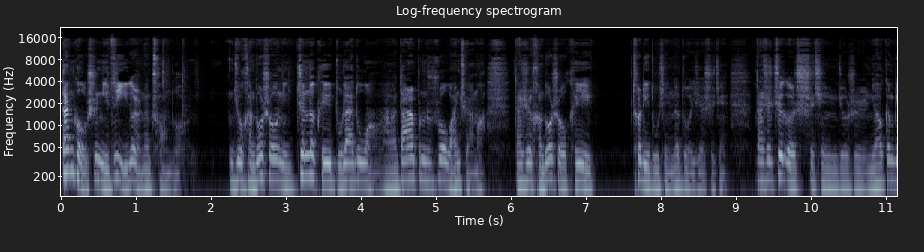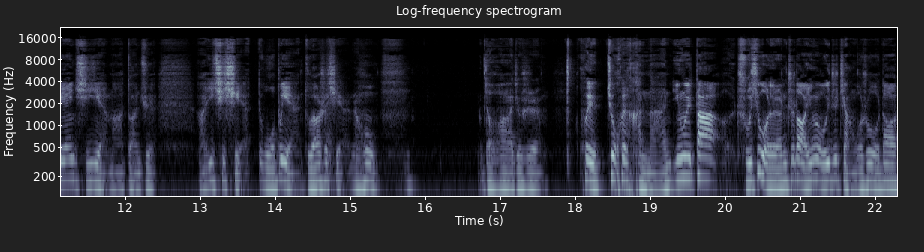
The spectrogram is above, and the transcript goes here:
单口是你自己一个人的创作，就很多时候你真的可以独来独往啊，当然不能说完全嘛，但是很多时候可以特立独行的做一些事情。但是这个事情就是你要跟别人一起演嘛，短剧啊，一起写，我不演，主要是写，然后的话就是。会就会很难，因为大熟悉我的人知道，因为我一直讲过，说我到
